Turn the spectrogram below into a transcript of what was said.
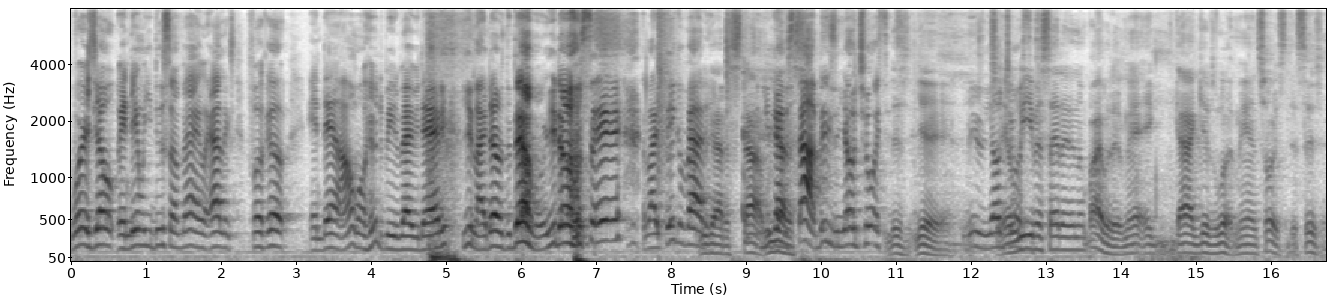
Where's yo? And then when you do something bad, when Alex fuck up, and damn, I don't want him to be the baby daddy. You like that was the devil. You know what I'm saying? Like think about we it. You gotta stop. you we gotta, stop. These are your choices. This, yeah. These are your and choices. we even say that in the Bible that man, it- God gives what man choice, decision.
